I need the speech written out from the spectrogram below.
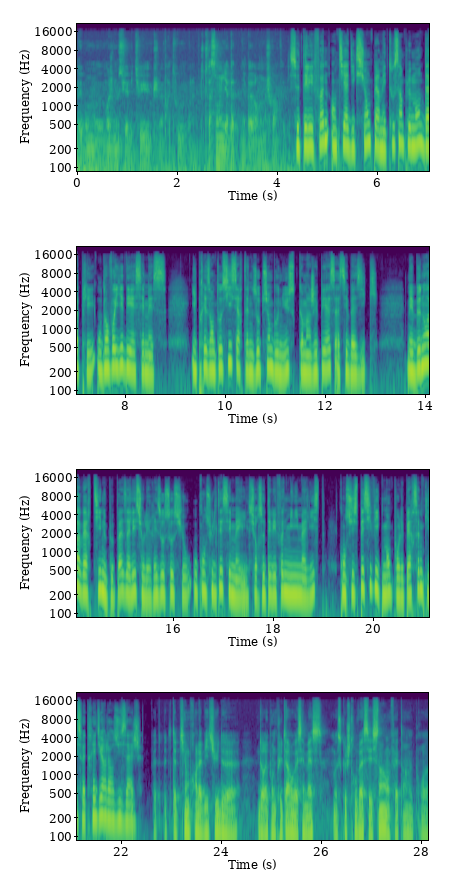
Mais bon, euh, moi je me suis habitué. Et puis après tout, de toute façon, il n'y a, pas, a pas vraiment de choix en fait. Ce téléphone anti-addiction permet tout simplement d'appeler ou d'envoyer des SMS. Il présente aussi certaines options bonus comme un GPS assez basique. Mais Benoît Averti ne peut pas aller sur les réseaux sociaux ou consulter ses mails sur ce téléphone minimaliste conçu spécifiquement pour les personnes qui souhaitent réduire leurs usages. petit à petit, on prend l'habitude euh, de répondre plus tard aux SMS. Ce que je trouve assez sain, en fait, hein, pour, euh,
